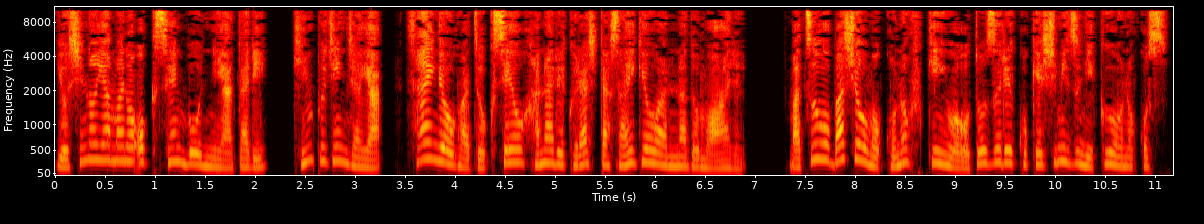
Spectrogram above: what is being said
吉野山の奥千本にあたり、金府神社や、西行が属性を離れ暮らした西行庵などもある。松尾芭蕉もこの付近を訪れ苔清水に句を残す。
